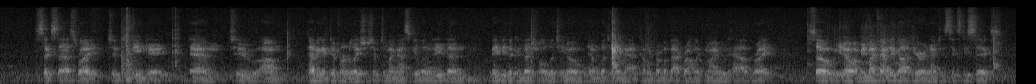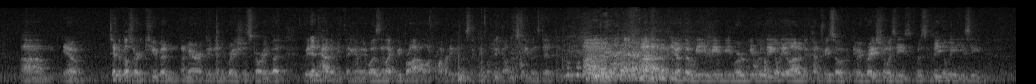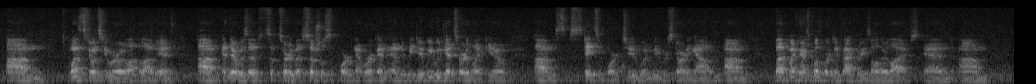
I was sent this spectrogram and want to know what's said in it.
success, right, to, to being gay and to um, having a different relationship to my masculinity than maybe the conventional Latino, young Latino man coming from a background like mine would have, right? So, you know, I mean, my family got here in 1966. Um, you know, typical sort of Cuban American immigration story, but we didn't have anything. I mean, it wasn't like we brought all our property with us like people think all those Cubans did. Um, uh, you know, that we, we, we were we were legally allowed in the country, so immigration was easy, was legally easy. Um, once once you were allo- allowed in, um, and there was a so- sort of a social support network, and, and we did we would get sort of like you know um, state support too when we were starting out. Um, but my parents both worked in factories all their lives, and um,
